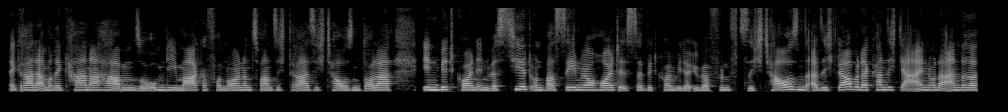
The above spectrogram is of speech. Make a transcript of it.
äh, gerade Amerikaner, haben so um die Marke von 29.000, 30.000 Dollar in Bitcoin investiert. Und was sehen wir heute? Ist der Bitcoin wieder über 50.000. Also ich glaube, da kann sich der ein oder andere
